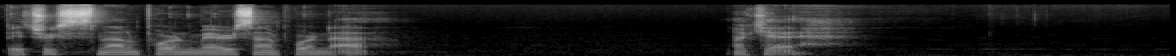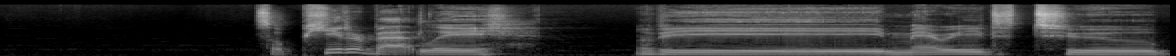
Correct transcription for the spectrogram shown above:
Beatrix is not important. Mary's not important. Uh, Okay. So Peter Batley will be married to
